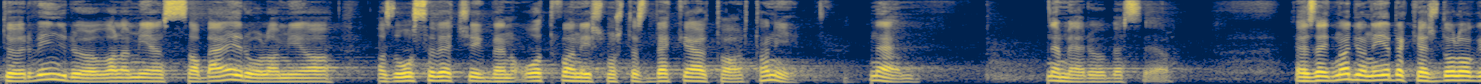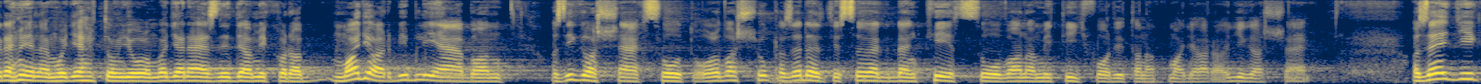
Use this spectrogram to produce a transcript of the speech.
törvényről, valamilyen szabályról, ami a, az Ószövetségben ott van, és most ezt be kell tartani? Nem. Nem erről beszél. Ez egy nagyon érdekes dolog, remélem, hogy el tudom jól magyarázni, de amikor a magyar Bibliában az igazság szót olvassuk, az eredeti szövegben két szó van, amit így fordítanak magyarra, hogy igazság. Az egyik,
